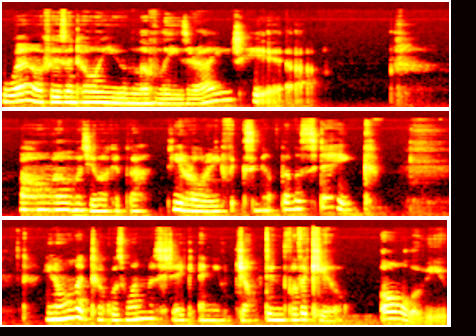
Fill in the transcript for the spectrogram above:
Well, if it isn't all you lovelies right here. Oh, well, would you look at that? You're already fixing up the mistake. You know, all it took was one mistake and you jumped in for the kill. All of you.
